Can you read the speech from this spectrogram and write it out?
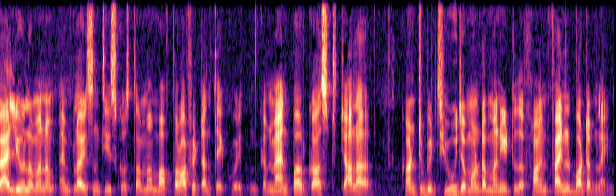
వాల్యూలో మనం ఎంప్లాయీస్ని తీసుకొస్తామో మా ప్రాఫిట్ అంత ఎక్కువ అవుతుంది కానీ మ్యాన్ పవర్ కాస్ట్ చాలా contributes huge amount of money to the fine final bottom line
